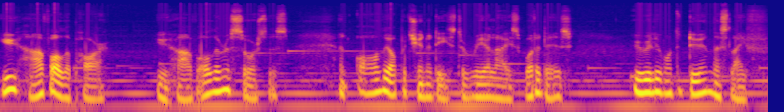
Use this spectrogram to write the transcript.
You have all the power, you have all the resources and all the opportunities to realize what it is you really want to do in this life.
